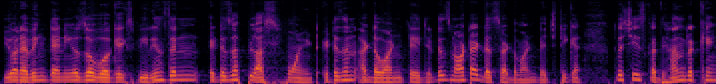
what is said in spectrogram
you are having 10 years of work experience, then it is a plus point. It is an advantage. It is not a disadvantage. ठीक है तो इस चीज़ का ध्यान रखें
